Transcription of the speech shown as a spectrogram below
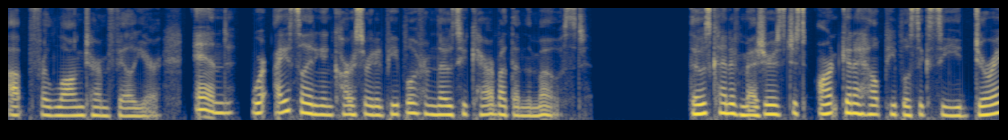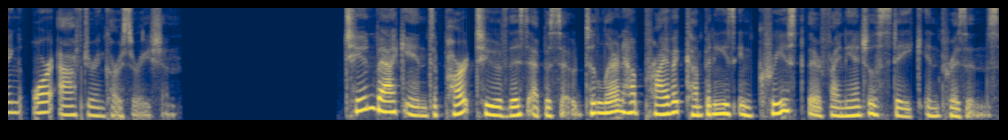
up for long term failure, and we're isolating incarcerated people from those who care about them the most. Those kind of measures just aren't going to help people succeed during or after incarceration. Tune back in to part two of this episode to learn how private companies increased their financial stake in prisons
